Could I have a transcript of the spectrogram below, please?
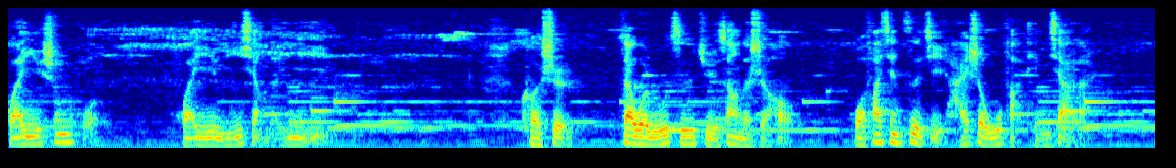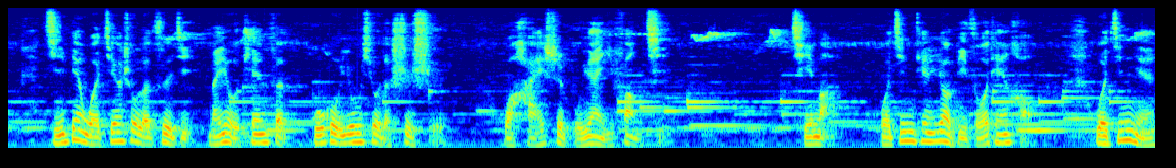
怀疑生活，怀疑理想的意义。可是，在我如此沮丧的时候，我发现自己还是无法停下来。即便我接受了自己没有天分、不够优秀的事实，我还是不愿意放弃。起码，我今天要比昨天好，我今年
